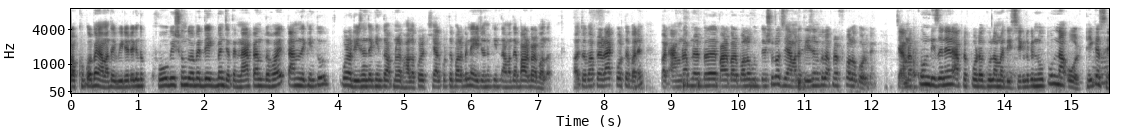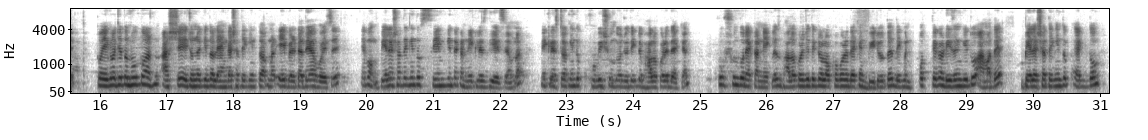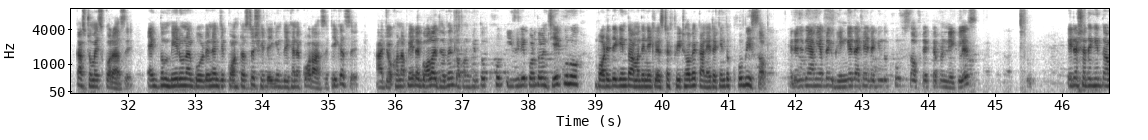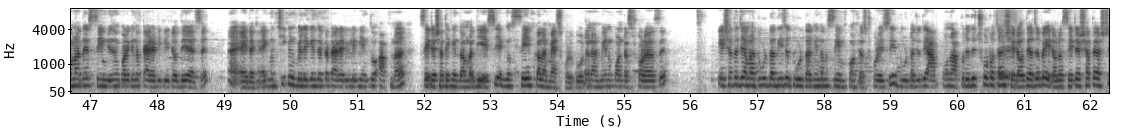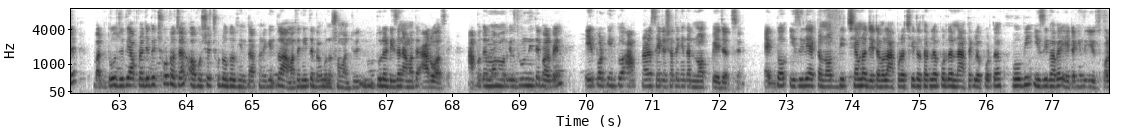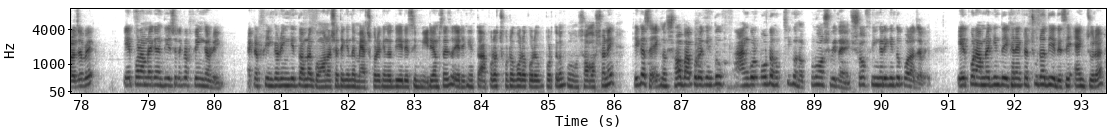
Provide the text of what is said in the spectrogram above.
লক্ষ্য করবেন, আমাদের ভিডিওটা কিন্তু খুবই সুন্দরভাবে দেখবেন, যাতে না টানতে হয়। টানলে কিন্তু পুরো ডিজাইনটা কিন্তু আপনারা ভালো করে খেয়াল করতে পারবেন না এই জন্য কিন্তু আমাদের বারবার বলা। হয়তো বা আপনারা রাগ করতে পারেন বাট আমরা আপনার বারবার বলার উদ্দেশ্য হলো যে, আমাদের ডিজাইনগুলো আপনারা ফলো করবেন। যে, আমরা কোন ডিজাইনের আপনার প্রোডাক্টগুলো আমরা দিচ্ছি, এগুলোকে নতুন না ওল্ড ঠিক আছে? তো এগুলো যেহেতু নতুন আসছে এই জন্য কিন্তু লেহেঙ্গার সাথে কিন্তু আপনার এই বেলটা দেওয়া হয়েছে। এবং বেলের সাথে কিন্তু সেম কিন্তু একটা নেকলেস দিয়েছে আমরা। নেকলেসটাও কিন্তু খুবই সুন্দর, যদি একটু ভালো করে দেখেন। খুব সুন্দর একটা নেকলেস ভালো করে যদি একটু লক্ষ্য করে দেখেন ভিডিওতে, দেখবেন প্রত্যেকটা ডিজাইন কিন্তু আমাদের বেলের সাথে কিন্তু একদম কাস্টমাইজ করা আছে। একদম মেরুন আর গোল্ডেনের যে কন্ট্রাস্টটা সেটাই কিন্তু এখানে করা আছে, ঠিক আছে? আর যখন আপনি এটা গলায় ধরবেন, তখন কিন্তু খুব ইজিলি পড়তে পারবেন। যে কোনো বডিতে কিন্তু আমাদের নেকলেসটা ফিট হবে, কারণ এটা কিন্তু খুবই সফট এটা যদি আমি আপনাকে ভেঙে দেখে এটা কিন্তু খুব সফট একটা আপনার নেকলেস এটার সাথে কিন্তু আমাদের সেম ডিজাইন করে কিন্তু টাইরাটিকলিটাও দেওয়া আছে। হ্যাঁ এই দেখেন, একদম চিকেন বেলে কিন্তু একটা টাইরাটিকলি কিন্তু আপনার সেটার সাথে কিন্তু আমরা দিয়েছি একদম সেম কালার ম্যাচ করে। গোল্ডেন আর মেরুন কন্ট্রাস্ট করা আছে। এর সাথে যে আমরা দুলটা দিয়েছি দুলটা কিন্তু আমরা সেম কন্ট্রাস্ট করেছি। দুলটা যদি কোনো আপু যদি ছোট চান, সেটাও দেওয়া যাবে এটা হলো সেটের সাথে আসছে। বাট দুল যদি আপনারা যদি ছোট চান, অবশ্যই ছোট দুল কিন্তু আপনারা কিন্তু আমাদের নিতে পারবেন কোনো সময়। দুলের ডিজাইন আমাদের আরও আছে। আপনাদের মন মতো দুল নিতে পারবেন। এরপর কিন্তু আপনারা সেটের সাথে কিন্তু নট পেয়ে যাচ্ছেন। একদম ইজিলি একটা নট দিচ্ছি আমরা, যেটা হলো আপুরা ছিদ্র থাকলে পড়তে না থাকলে পড়তে খুবই ইজি ভাবে এটা কিন্তু ইউজ করা যাবে। এরপর আমরা এখানে দিয়েছিলাম একটা ফিঙ্গারিং একটা ফিঙ্গারিং কিন্তু আমরা গহনার সাথে কিন্তু ম্যাচ করে কিন্তু দিয়ে দিয়েছি মিডিয়াম সাইজ এটা কিন্তু আপুরা ছোট বড় করে পড়তে পারেন কোনো সমস্যা নেই। ঠিক আছে? একদম সব আপুরা কিন্তু আঙ্গুল মোটা হচ্ছে কোনো কোনো অসুবিধা নেই। সব ফিঙ্গারিং কিন্তু পরা যাবে। এরপর আমরা কিন্তু এখানে একটা চূড়া দিয়ে দিয়েছি, এক জোড়া।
